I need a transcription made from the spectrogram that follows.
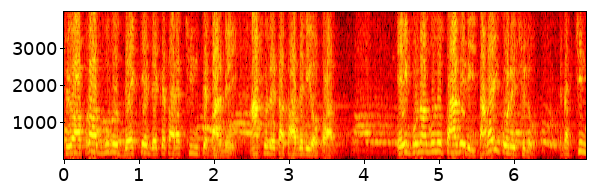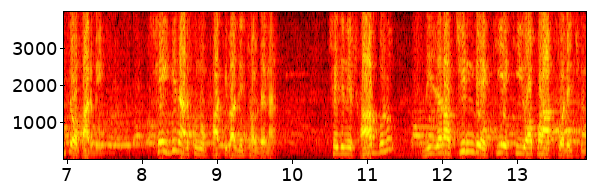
সেই অপরাধগুলো দেখে দেখে তারা চিনতে পারবে, আসলে এটা তাদেরই অপরাধ। এই গুণাগুলো তাদেরই, তারাই করেছিল, এটা চিনতেও পারবে। সেই দিন আর কোনো ফাঁকিবাজি চলবে না। সেদিনে সবগুলো নিজেরা চিনবে কে কি অপরাধ করেছিল।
